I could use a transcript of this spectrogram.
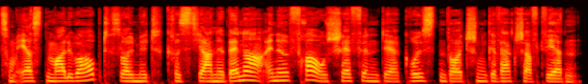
Zum ersten Mal überhaupt soll mit Christiane Benner eine Frau Chefin der größten deutschen Gewerkschaft werden.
